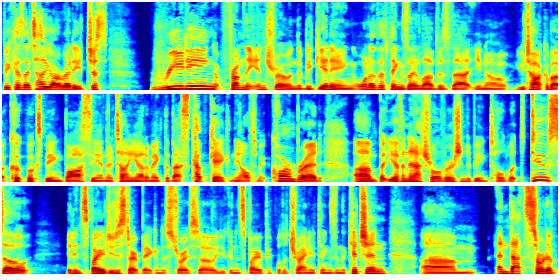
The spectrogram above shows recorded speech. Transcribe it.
because I tell you already, just reading from the intro in the beginning, one of the things I love is that, you know, you talk about cookbooks being bossy and they're telling you how to make the best cupcake and the ultimate cornbread, um, but you have a natural aversion to being told what to do. So it inspired you to start Bake and Destroy so you can inspire people to try new things in the kitchen. Um, and that's sort of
